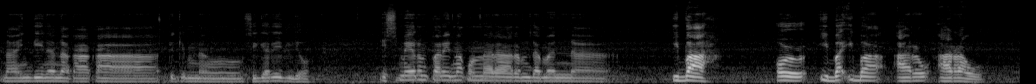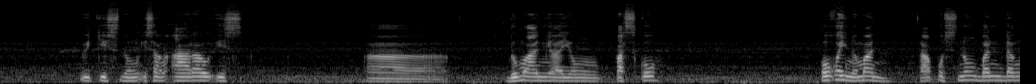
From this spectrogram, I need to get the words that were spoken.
na hindi na nakakatikim ng sigarilyo, is meron pa rin akong nararamdaman na iba or iba-iba araw-araw. Which is nung isang araw is ah, dumaan nga yung Pasko. Okay naman. Tapos nung bandang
